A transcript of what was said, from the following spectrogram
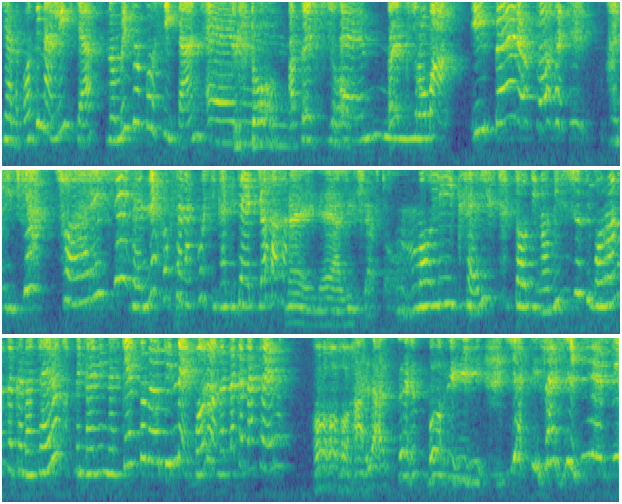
για να πω την αλήθεια, νομίζω πως ήταν... Εμ, Κλειστό, απέσιο, έκτρωμα! Υπέροχο! Αλήθεια, σου άρεσε! Δεν έχω ξανακούσει κάτι τέτοιο. Ναι, ναι, αλήθεια αυτό. Μόλι ξέρεις, το ότι νομίζεις ότι μπορώ να τα καταφέρω, με κάνει να σκέφτομαι ότι ναι, μπορώ να τα καταφέρω. Ω, αλλά δεν μπορεί! Γιατί θα γίνει εσύ!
